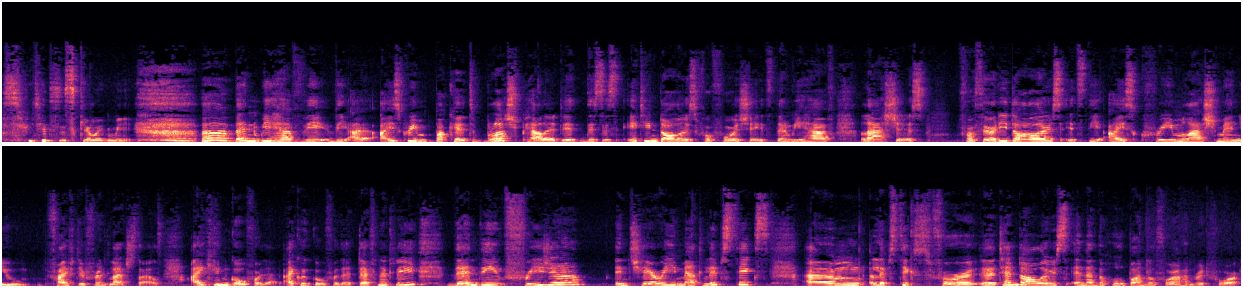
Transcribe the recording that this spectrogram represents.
Sweetie, this is killing me. Uh, then we have the, the uh, Ice Cream Bucket Blush Palette. It, this is $18 for four shades. Then we have Lashes for $30, it's the ice cream lash menu, five different lash styles. I can go for that. I could go for that, definitely. Then the Freesia in cherry matte lipsticks. Um, lipsticks for uh, $10 and then the whole bundle for 104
